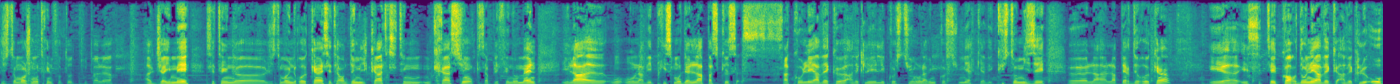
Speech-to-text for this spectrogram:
Justement, je montrais une photo tout à l'heure à Jaime. C'était une, euh, justement une requin. C'était en 2004. C'était une, une création qui s'appelait Phénomène. Et là, euh, on, on avait pris ce modèle-là parce que ça, ça collait avec euh, les, costumes. On avait une costumière qui avait customisé euh, la, paire de requins et, euh, et c'était coordonné avec avec le haut.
